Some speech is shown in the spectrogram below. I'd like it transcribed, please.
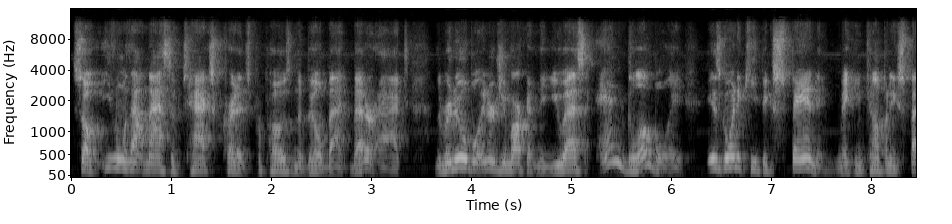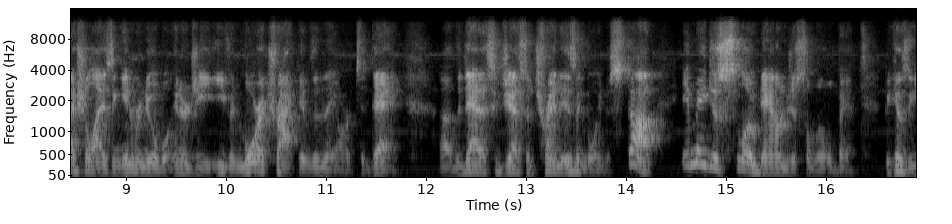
So, even without massive tax credits proposed in the Build Back Better Act, the renewable energy market in the US and globally is going to keep expanding, making companies specializing in renewable energy even more attractive than they are today. Uh, the data suggests a trend isn't going to stop. It may just slow down just a little bit because the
